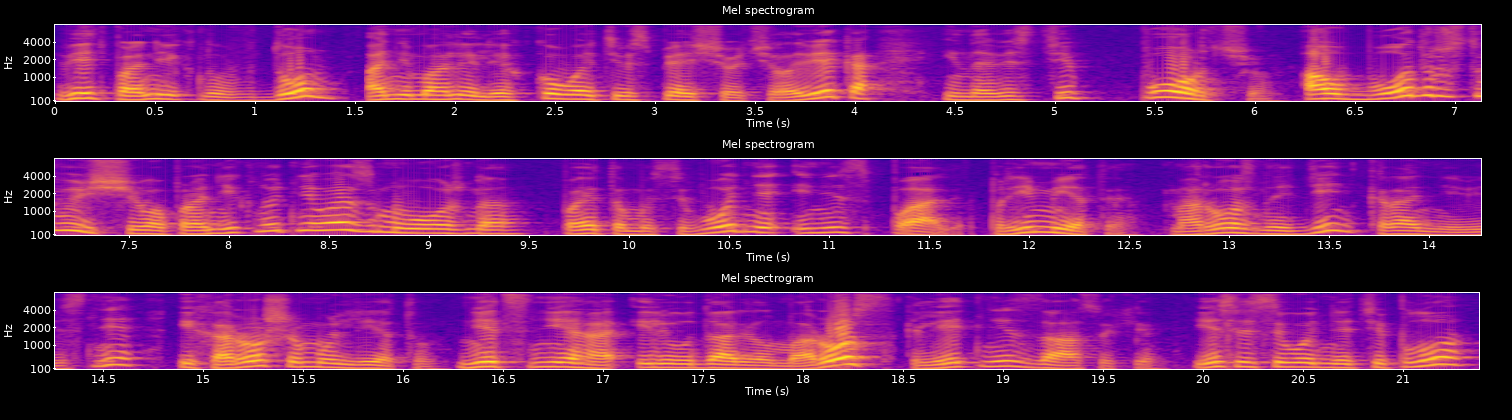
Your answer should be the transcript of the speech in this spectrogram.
Ведь проникнув в дом, они могли легко войти в спящего человека и навести порчу. А у бодрствующего проникнуть невозможно. Поэтому сегодня и не спали. Приметы. Морозный день к ранней весне и хорошему лету. Нет снега или ударил мороз к летней засухе. Если сегодня тепло,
